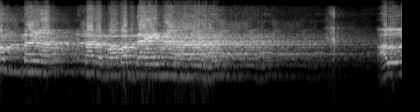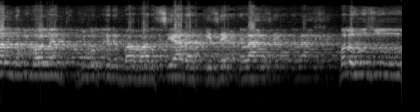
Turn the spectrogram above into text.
সন্তান তার বাবা দেয় না। আল্লাহ নবী বলেন, যুবকের বাবার চেহারা কি দেখলাম? বলে, হুজুর,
